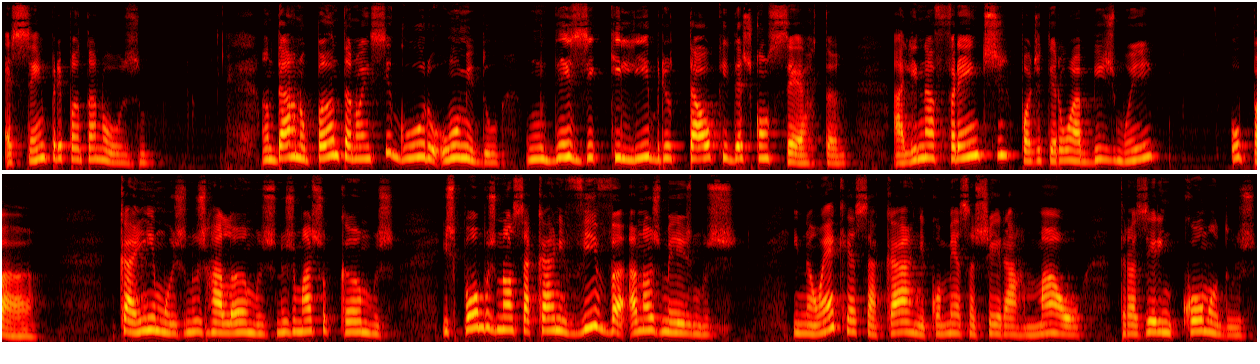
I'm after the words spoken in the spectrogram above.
é sempre pantanoso. Andar no pântano é inseguro, úmido, um desequilíbrio tal que desconcerta. Ali na frente pode ter um abismo e. Opa! Caímos, nos ralamos, nos machucamos, expomos nossa carne viva a nós mesmos. E não é que essa carne começa a cheirar mal, trazer incômodos,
